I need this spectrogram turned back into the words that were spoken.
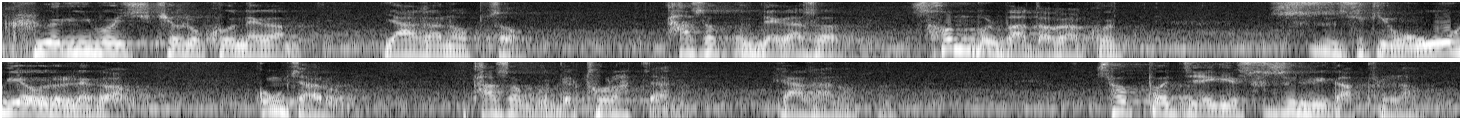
그걸 입원시켜 놓고 내가 야간 없어. 다섯 군데 가서 선불 받아갖고 수술시키고 5개월을 내가 공짜로 다섯 군데 돌았잖아. 야간 없어. 첫 번째 얘기 수술비 갚으려고.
